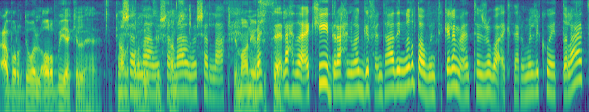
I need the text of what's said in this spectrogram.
عبر الدول الأوروبية كلها. ما شاء الله ما شاء الله ما شاء الله. 68 بس لحظة أكيد راح نوقف عند هذه النقطة وبنتكلم عن التجربة أكثر. من الكويت طلعت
